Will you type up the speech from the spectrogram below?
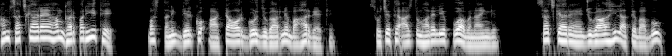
हम सच कह रहे हैं, हम घर पर ही थे। बस तनिक देर को आटा और गुड़ जुगाड़ने बाहर गए थे। सोचे थे आज तुम्हारे लिए पुआ बनाएँगे। सच कह रहे हैं, जुगाड़ ही लाते बाबू,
